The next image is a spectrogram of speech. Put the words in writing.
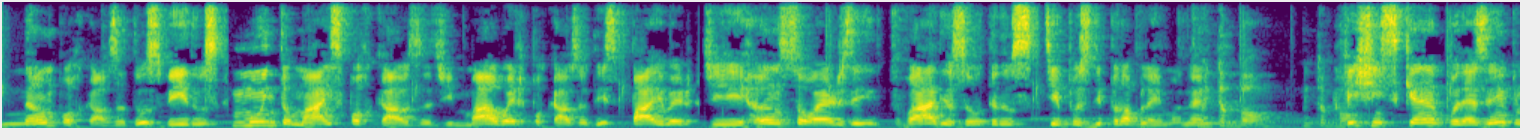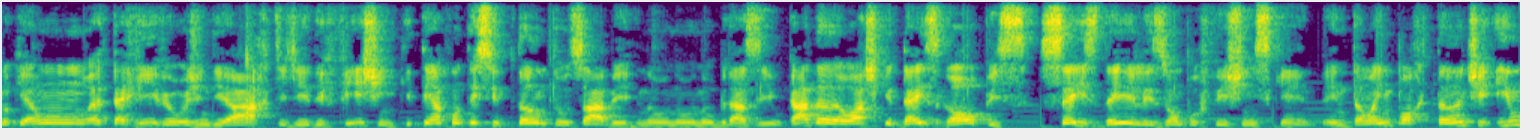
não por causa dos vírus, muito mais por causa de malware, por causa de spyware, de ransomwares e vários outros tipos de problema, né? Muito bom. Phishing scam, por exemplo, que é um é terrível hoje em dia a arte de, de phishing, que tem acontecido tanto, sabe, no, no, no Brasil. Cada, eu acho que 10 golpes, seis deles vão por phishing scam. Então é importante e um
